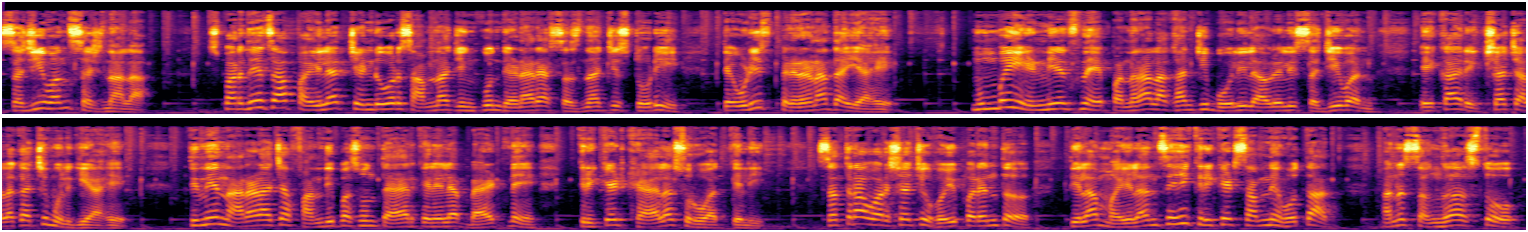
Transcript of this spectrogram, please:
सजीवन सजनाला. स्पर्धेचा पहिल्याच चेंडूवर सामना जिंकून देणाऱ्या सजनाची स्टोरी तेवढीच प्रेरणादायी आहे. मुंबई इंडियन्सने पंधरा लाखांची बोली लावलेली सजीवन एका रिक्षा चालकाची मुलगी आहे. तिने नारळाच्या फांदीपासून तयार केलेल्या बॅटने क्रिकेट खेळायला सुरुवात केली. सतरा वर्षाची होईपर्यंत तिला महिलांचेही क्रिकेट सामने होतात आणि संघ असतो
